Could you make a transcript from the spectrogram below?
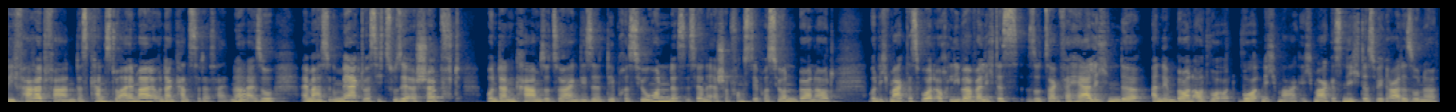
wie Fahrradfahren. Das kannst du einmal und dann kannst du das halt. Ne? Also einmal hast du gemerkt, du hast dich zu sehr erschöpft Und dann kam sozusagen diese Depression, das ist ja eine Erschöpfungsdepression, Burnout. Und ich mag das Wort auch lieber, weil ich das sozusagen Verherrlichende an dem Burnout-Wort nicht mag. Ich mag es nicht, dass wir gerade so eine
